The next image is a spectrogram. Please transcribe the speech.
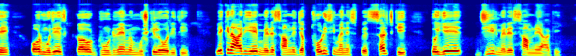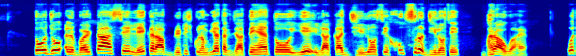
थे और मुझे इसको ढूँढने में मुश्किल हो रही थी। लेकिन आज ये मेरे सामने जब थोड़ी सी मैंने इस पर सर्च की तो ये झील मेरे सामने आ गई। तो जो अल्बर्टा से लेकर आप ब्रिटिश कोलंबिया तक जाते हैं तो ये इलाका झीलों से, खूबसूरत झीलों से भरा हुआ है। और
